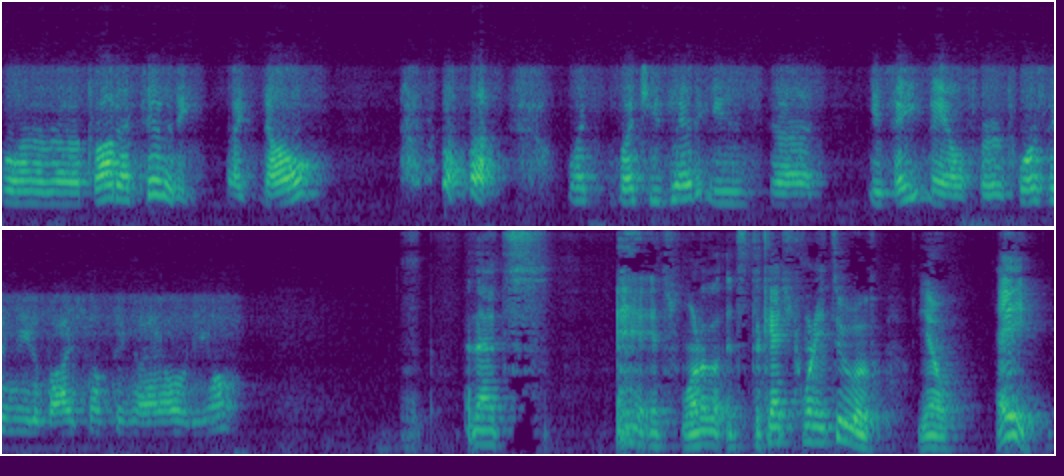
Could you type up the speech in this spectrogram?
for uh, productivity? Like, no. what what you get is uh, is hate mail for forcing me to buy something I already own. And that's it's one of the it's the catch twenty two of you know hey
